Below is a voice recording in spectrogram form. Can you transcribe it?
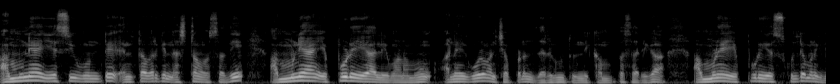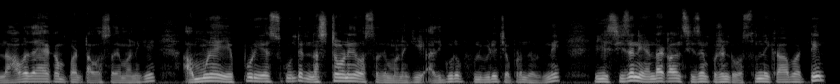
అమ్మునియా వేసి ఉంటే ఎంతవరకు నష్టం వస్తుంది? అమ్మునియా ఎప్పుడు వేయాలి మనము? అనేది కూడా మనం చెప్పడం జరుగుతుంది కంపల్సరిగా. అమ్మునియా ఎప్పుడు వేసుకుంటే మనకి లాభదాయకం పంట వస్తుంది మనకి? అమ్మునియా ఎప్పుడు వేసుకుంటే నష్టం అనేది వస్తుంది మనకి? అది కూడా ఫుల్ వీడియో చెప్పడం జరుగుతుంది. ఈ సీజన్ ఎండాకాలం సీజన్ ప్రజెంట్ వస్తుంది కాబట్టి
